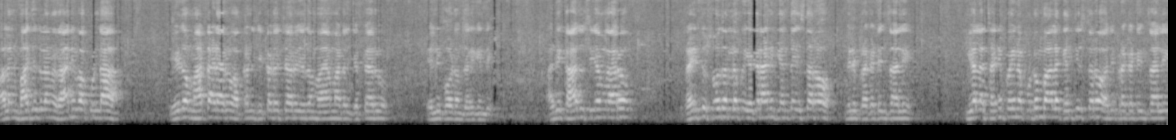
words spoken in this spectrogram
వాళ్ళని బాధ్యతలను రానివ్వకుండా ఏదో మాట్లాడారు అక్కడి నుంచి ఇక్కడ వచ్చారు ఏదో మాయా మాటలు చెప్పారు వెళ్ళిపోవడం జరిగింది. అది కాదు సీఎం గారు రైతు సోదరులకు ఎకరానికి ఎంత ఇస్తారో మీరు ప్రకటించాలి. ఇవాళ చనిపోయిన కుటుంబాలకు ఎంత ఇస్తారో అది ప్రకటించాలి.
